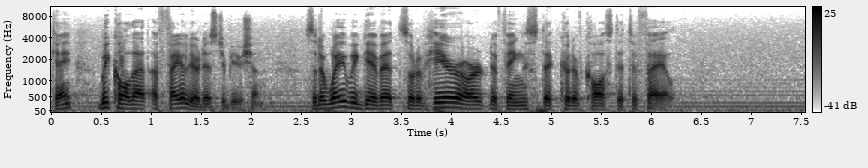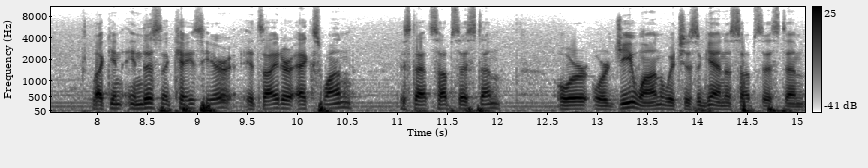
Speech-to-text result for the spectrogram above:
Okay, we call that a failure distribution. So the way we give it, sort of here are the things that could have caused it to fail. Like in, in this case here, it's either X1 is that subsystem, or, or G1, which is again a subsystem,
